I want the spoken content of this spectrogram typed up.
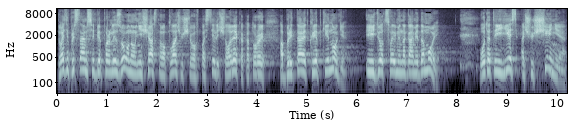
Давайте представим себе парализованного, несчастного, плачущего в постели человека, который обретает крепкие ноги – и идет своими ногами домой. Вот это и есть ощущение,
